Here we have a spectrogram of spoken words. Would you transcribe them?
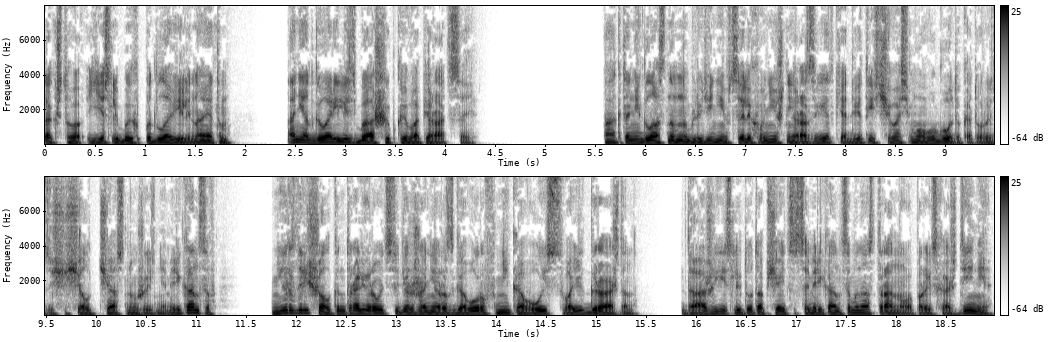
так что если бы их подловили на этом, они отговорились бы ошибкой в операции. Акт о негласном наблюдении в целях внешней разведки от 2008 года, который защищал частную жизнь американцев, не разрешал контролировать содержание разговоров никого из своих граждан, даже если тот общается с американцем иностранного происхождения,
